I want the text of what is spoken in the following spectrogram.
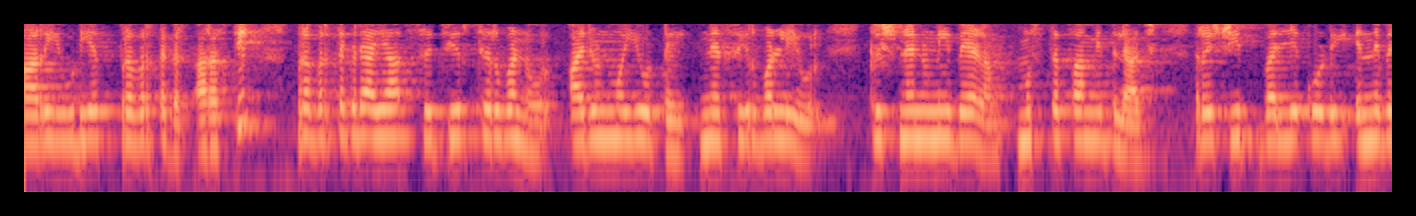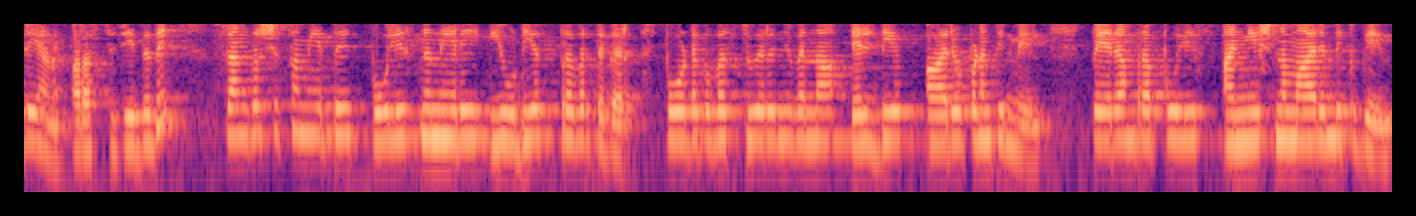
ആറ് യു ഡി എഫ് പ്രവർത്തകർ അറസ്റ്റിൽ. പ്രവർത്തകരായ സജീർ ചെറുവണ്ണൂർ അരുൺ മൊയ്യോട്ട് നസീർ വള്ളിയൂർ കൃഷ്ണനുണ്ണി വേളം മുസ്തഫ മിദ്ലാജ് റഷീദ് വല്യക്കോട് എന്നിവരെയാണ് അറസ്റ്റ് ചെയ്തത്. സംഘർഷ സമയത്ത് പോലീസിനു നേരെ യു ഡി എഫ് പ്രവർത്തകർ സ്ഫോടക വസ്തു എറിഞ്ഞുവെന്ന എൽ ഡി എഫ് ആരോപണത്തിന്മേൽ പേരാമ്പ്ര പോലീസ് അന്വേഷണം ആരംഭിക്കുകയും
